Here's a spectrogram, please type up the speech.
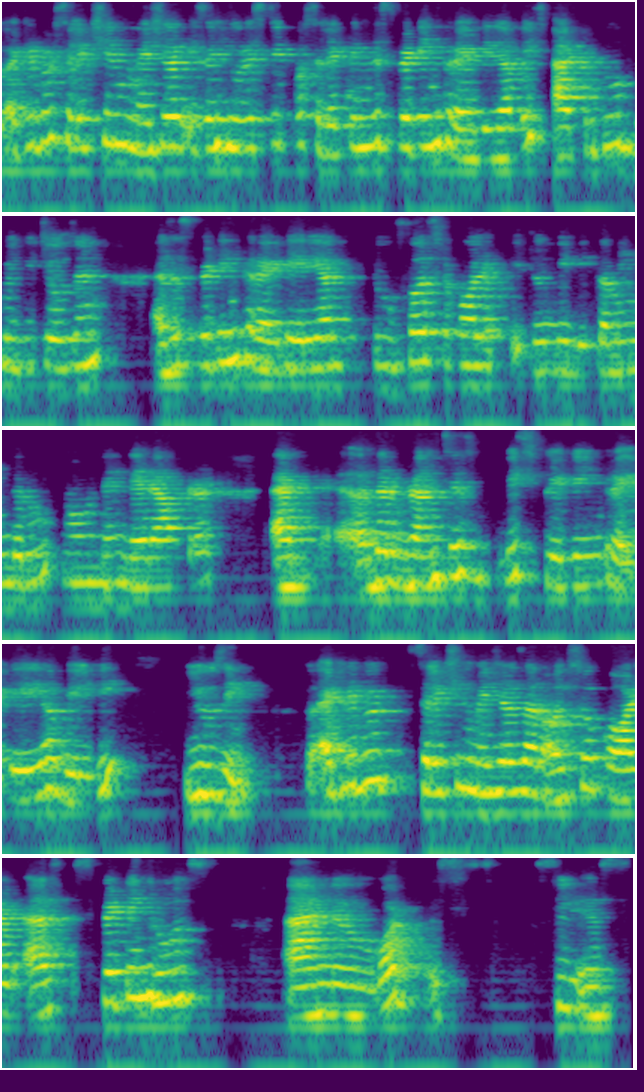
So attribute selection measure is a heuristic for selecting the splitting criteria. Which attribute will be chosen as a splitting criteria to first of all it will be becoming the root node then thereafter at other branches which splitting criteria will be using. So attribute selection measures are also called as splitting rules and uh, what is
